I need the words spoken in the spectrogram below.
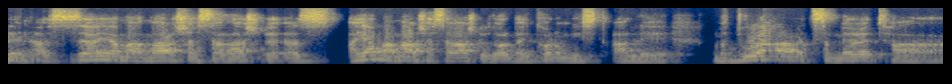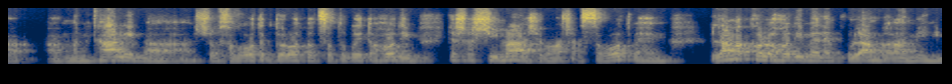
כן, אז זה היה מאמר שעשה רעש, אז היה מאמר שעשה רעש גדול באקונומיסט על אה, מדוע צמרת המנכ"לים של החברות הגדולות בארה"ב ההודים, יש רשימה של ממש עשרות מהם, למה כל ההודים האלה הם כולם ברעמינים?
